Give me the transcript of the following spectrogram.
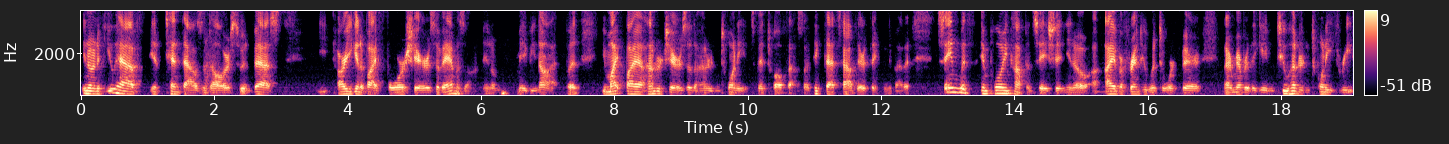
You know, and if you have you know, ten thousand dollars to invest, are you going to buy four shares of Amazon? You know, maybe not, but you might buy hundred shares at 120 and spend 12,000. I think that's how they're thinking about it. Same with employee compensation. You know, I have a friend who went to work there, and I remember they gave him 223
